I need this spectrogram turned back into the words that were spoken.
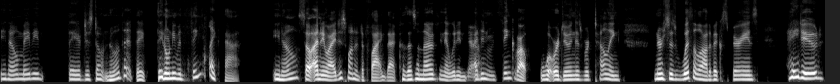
you know, maybe they just don't know that they they don't even think like that you know? So anyway i just wanted to flag that because that's another thing that we didn't yeah. i didn't even think about what we're doing is we're telling nurses with a lot of experience hey dude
